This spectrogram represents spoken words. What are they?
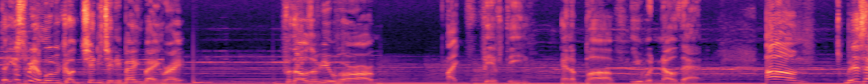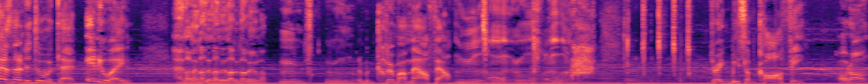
There used to be a movie called Chitty Chitty Bang Bang, right? For those of you who are like 50 and above, you would know that. Um, but this has nothing to do with that. Anyway, let me clear my mouth out. Drink me some coffee. Hold on.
